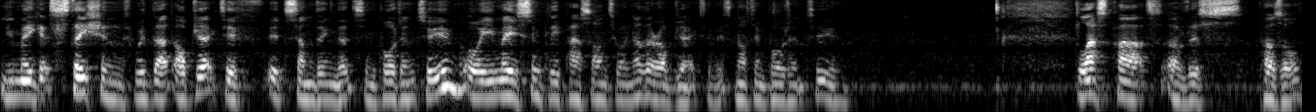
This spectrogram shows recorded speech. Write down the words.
you may get stationed with that object if it's something that's important to you, or you may simply pass on to another object if it's not important to you. The last part of this puzzle,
